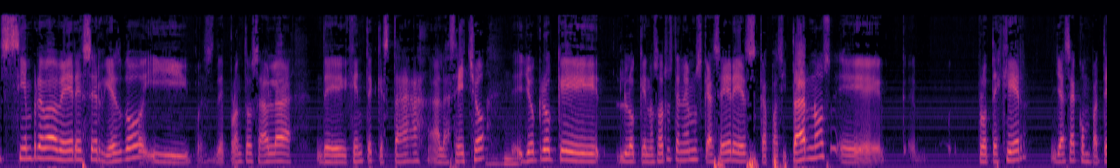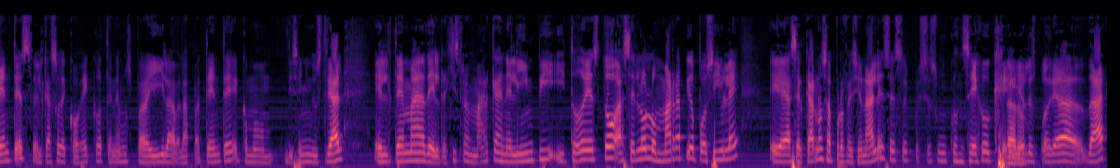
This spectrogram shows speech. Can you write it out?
siempre va a haber ese riesgo y pues de pronto se habla de gente que está al acecho. Yo creo que lo que nosotros tenemos que hacer es capacitarnos, eh, proteger ya sea con patentes, el caso de Coveco, tenemos por ahí la, patente como diseño industrial, el tema del registro de marca en el INPI y todo esto, hacerlo lo más rápido posible, eh, acercarnos a profesionales, eso pues es un consejo que yo les podría dar.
